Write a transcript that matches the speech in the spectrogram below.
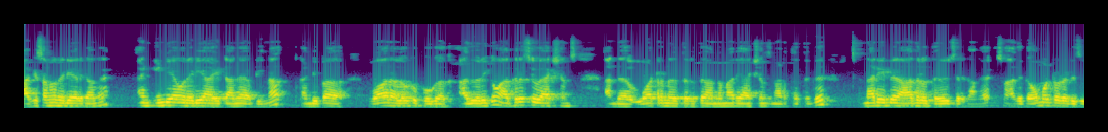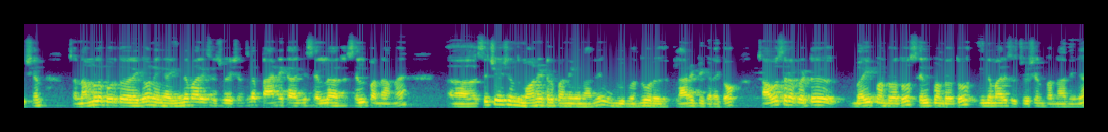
பாகிஸ்தானும் ரெடியாக இருக்காங்க. அண்ட் இந்தியாவும் ரெடி ஆகிட்டாங்க அப்படின்னா கண்டிப்பாக வார் அளவுக்கு போகாது. அது வரைக்கும் அக்ரஸிவ் ஆக்ஷன்ஸ் அந்த வாட்டர் நிறுத்துறது அந்த மாதிரி ஆக்ஷன்ஸ் நடத்துறதுக்கு நிறைய பேர் ஆதரவு தெரிவிச்சிருக்காங்க. ஸோ அது கவர்மெண்ட்டோட டிசிஷன் ஸோ நம்மளை பொறுத்த வரைக்கும் நீங்கள் இந்த மாதிரி சுச்சுவேஷன்ஸில் பேனிக் ஆகி செல்லாக செல் பண்ணாமல் சுச்சுவேஷன்ஸ் மானிட்டர் பண்ணிங்கனாலே உங்களுக்கு வந்து ஒரு கிளாரிட்டி கிடைக்கும். ஸோ அவசரப்பட்டு பை பண்ணுறதோ செல் பண்ணுறதோ இந்த மாதிரி சுச்சுவேஷன் பண்ணாதீங்க.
